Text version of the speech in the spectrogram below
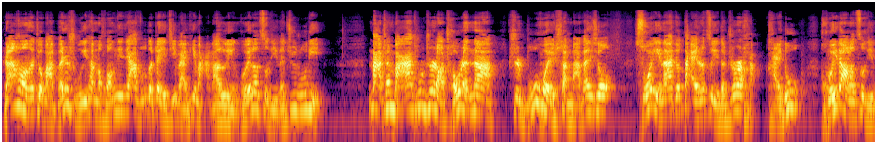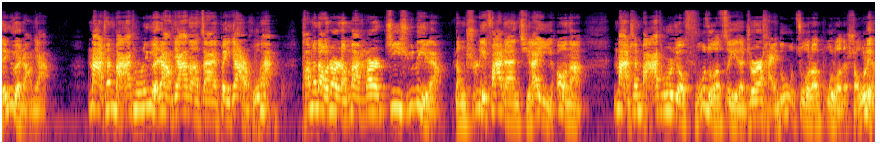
然后呢，就把本属于他们黄金家族的这几百匹马呢领回了自己的居住地。纳臣把阿秃知道仇人呢是不会善罢甘休，所以呢，就带着自己的侄儿海海都回到了自己的岳丈家。纳陈把阿秃的岳丈家呢，在贝加尔湖畔。他们到这儿呢，慢慢积蓄力量，等实力发展起来以后呢，纳陈把阿秃就辅佐自己的侄儿海都做了部落的首领。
